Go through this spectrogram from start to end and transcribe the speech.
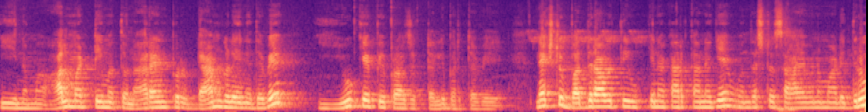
ಈ ನಮ್ಮ ಆಲ್ಮಟ್ಟಿ ಮತ್ತು ನಾರಾಯಣಪುರ ಡ್ಯಾಮ್ಗಳೇನಿದ್ದಾವೆ ಈ ಯು ಕೆ ಪಿ ಪ್ರಾಜೆಕ್ಟಲ್ಲಿ ಬರ್ತವೆ. ನೆಕ್ಸ್ಟ್ ಭದ್ರಾವತಿ ಉಕ್ಕಿನ ಕಾರ್ಖಾನೆಗೆ ಒಂದಷ್ಟು ಸಹಾಯವನ್ನು ಮಾಡಿದ್ರು.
